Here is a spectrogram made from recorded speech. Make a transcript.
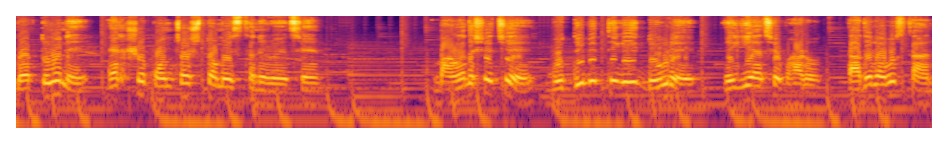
বর্তমানে একশো পঞ্চাশতম স্থানে রয়েছে। বাংলাদেশের চেয়ে বুদ্ধিভিত্তিক এই দৌড়ে এগিয়ে আছে ভারত। তাদের অবস্থান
